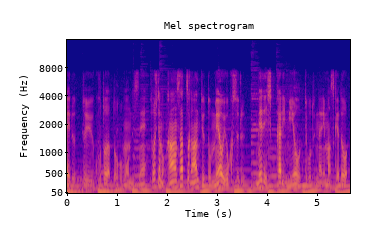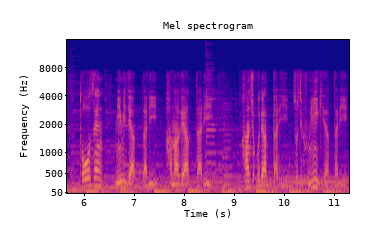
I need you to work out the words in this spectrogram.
えるということだと思うんですね。どうしても観察眼というと目を良くする。目でしっかり見ようってことになりますけど当然耳であったり鼻であったり感触であったりそして雰囲気であったり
